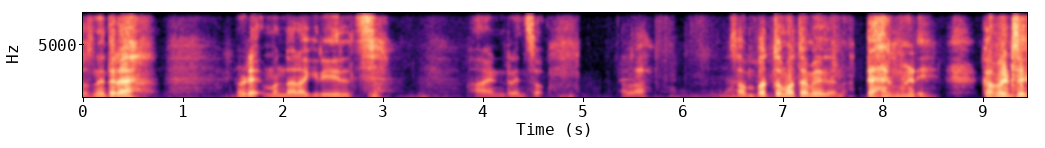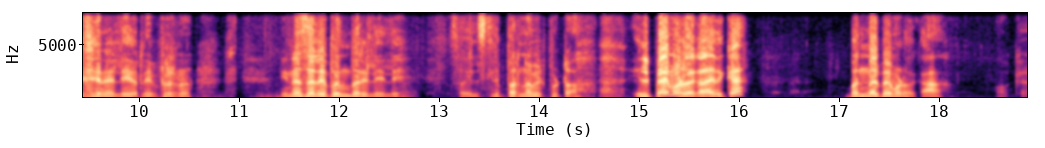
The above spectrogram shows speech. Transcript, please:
ಸೊ ಸ್ನೇಹಿತರೆ ನೋಡಿ ಮಂದಾರಗಿರಿ ಹಿಲ್ಸ್ ಆ ಎಂಟ್ರೆನ್ಸು ಅಲ್ವಾ? ಸಂಪತ್ತು ಮತ್ತು ಮೇಘನ. ಟ್ಯಾಗ್ ಮಾಡಿ ಕಮೆಂಟ್ ಸೆಕ್ಷನಲ್ಲಿ ಇವ್ರನ್ನಿಬ್ರು ಇನ್ನೊಂದ್ಸಲಿ ಬಂದು ಬರೀಲಿ ಇಲ್ಲಿ. ಸೊ ಇಲ್ಲಿ ಸ್ಲಿಪ್ಪರ್ನ ಬಿಟ್ಬಿಟ್ಟು. ಇಲ್ಲಿ ಪೇ ಮಾಡಬೇಕಲ್ಲ ಇದಕ್ಕೆ? ಬಂದಮೇಲೆ ಪೇ ಮಾಡಬೇಕಾ? ಓಕೆ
